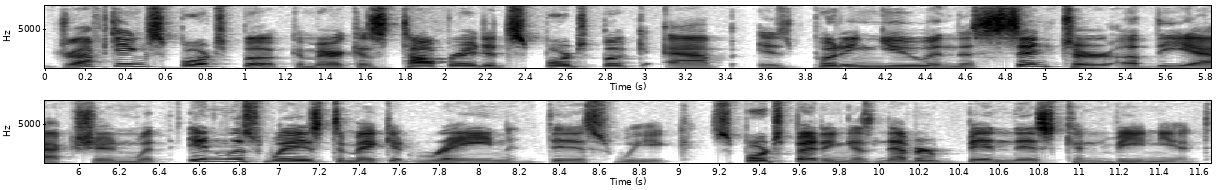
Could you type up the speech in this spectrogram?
DraftKings Sportsbook, America's top rated sportsbook app, is putting you in the center of the action with endless ways to make it rain this week. Sports betting has never been this convenient.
